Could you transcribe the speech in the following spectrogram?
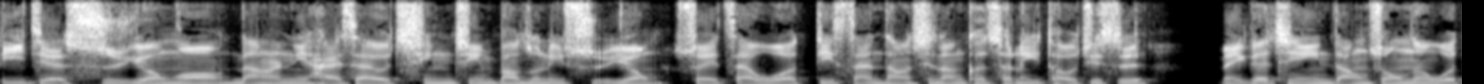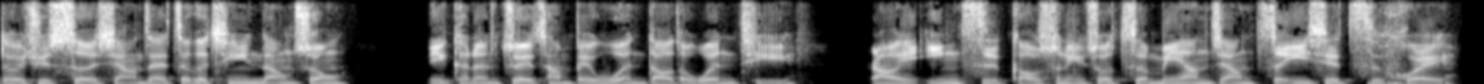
理解使用哦，当然你还是要有情境帮助你使用。所以在我第三堂线上课程里头，其实每个情境当中呢，我都会去设想，在这个情境当中，你可能最常被问到的问题，然后也因此告诉你说，怎么样将这一些词汇。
